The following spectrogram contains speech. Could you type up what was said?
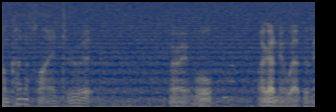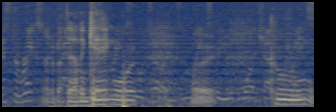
I'm kind of flying through it. Alright, well, I got a new weapon. And about to have a gang war. Alright. Cool.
